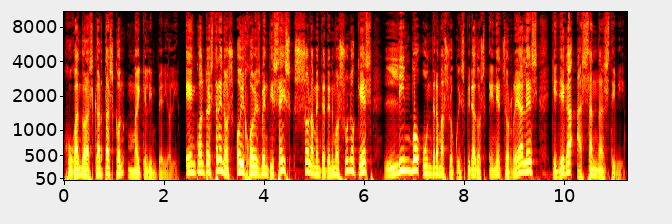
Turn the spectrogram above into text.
jugando las cartas con Michael Imperioli. En cuanto a estrenos, hoy jueves 26 solamente tenemos uno que es Limbo, un drama sueco inspirados en hechos reales que llega a Sundance TV.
